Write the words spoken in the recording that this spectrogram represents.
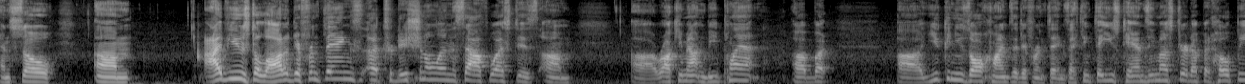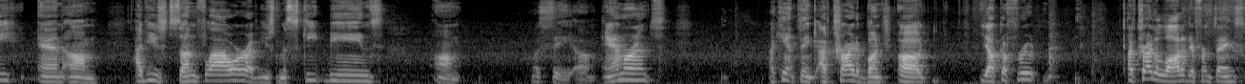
and so um, i've used a lot of different things uh, traditional in the southwest is um, uh, rocky mountain bee plant uh, but uh, you can use all kinds of different things i think they use tansy mustard up at hopi and um, i've used sunflower i've used mesquite beans um, let's see um, amaranth I can't think. I've tried a bunch. Uh, yucca fruit. I've tried a lot of different things.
